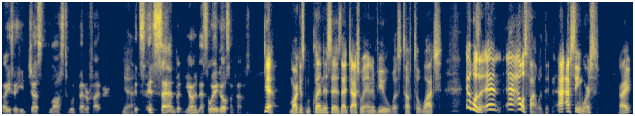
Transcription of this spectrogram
Like you said, he just lost to a better fighter. yeah. It's it's sad, but you know, that's the way it goes sometimes. Yeah. Marcus McClendon says that Joshua interview was tough to watch. It wasn't, and I was fine with it. I, I've seen worse, right?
